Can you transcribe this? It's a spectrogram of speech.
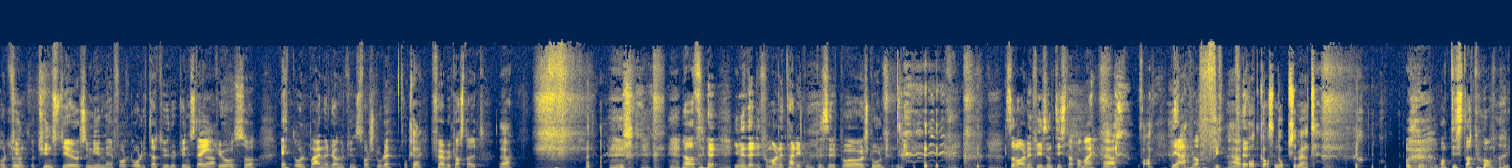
og, kun, og kunst gjør jo så mye med folk, og litteratur og kunst. Jeg gikk Ja. jo også ett år på Einar Granger kunstfagskole Ok. før jeg ble kasta ut. Ja. Jeg hadde invitert litt for mange terjekompiser på stolen. Så var det en fyr som tista på meg. ja. Faen. Jævla fitte! podkasten oppsummert. Han tista på meg.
